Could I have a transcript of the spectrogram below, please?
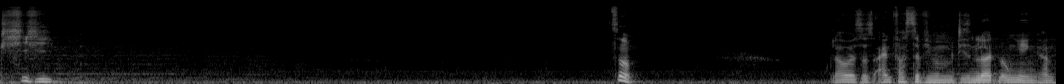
so. Ich glaube, es ist das Einfachste, wie man mit diesen Leuten umgehen kann.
